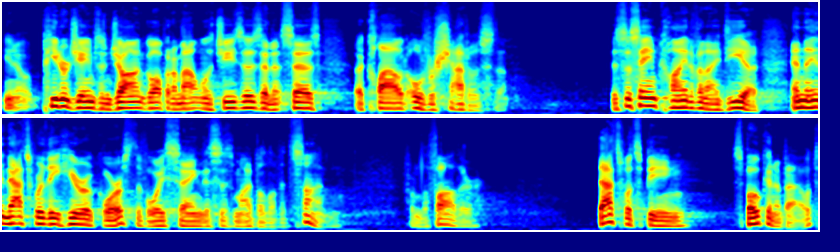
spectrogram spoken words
you know Peter, James, and John go up on a mountain with Jesus, and it says a cloud overshadows them. It's the same kind of an idea. And then that's where they hear, of course, the voice saying, This is my beloved Son from the Father. That's what's being spoken about.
